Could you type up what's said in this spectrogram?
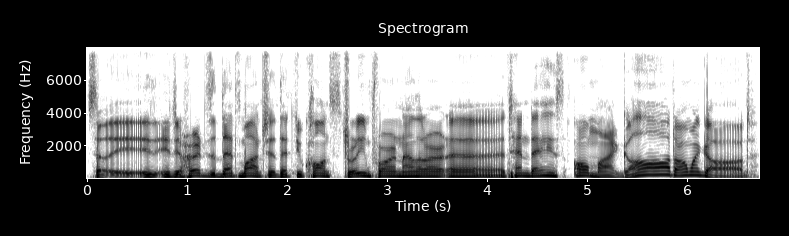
So it, it hurts that much that you can't stream for another uh, 10 days? Oh my god, oh my god.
